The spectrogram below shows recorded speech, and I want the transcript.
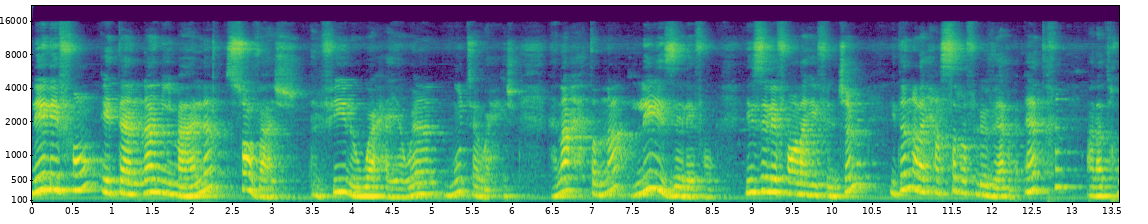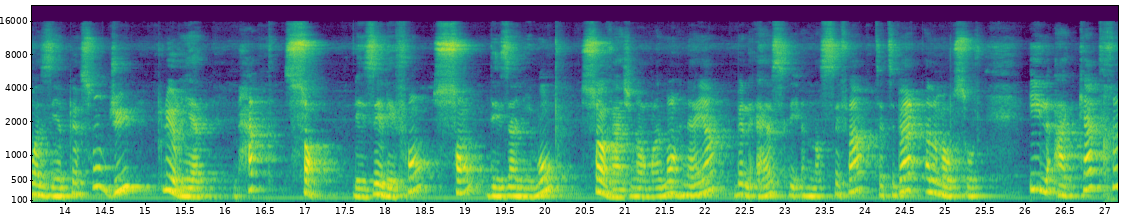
L'éléphant est un animal sauvage. الفيل هو حيوان متوحش. هنا حطنا لي زيليفون لي زيليفون راهي في الجمع اذا رايح نصرف لو فيرب اتر على تروازيام بيرسون دو بلوريال نحط سون لي زيليفون سون دي انيمو سوفاج نورمالمون هنايا بالاس لان الصفه تتبع الموصوف il a quatre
